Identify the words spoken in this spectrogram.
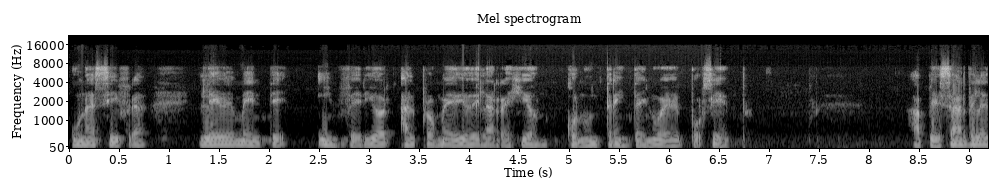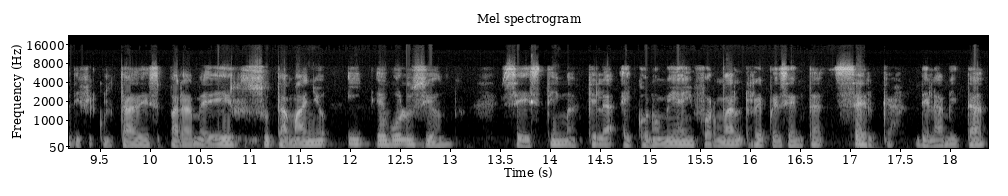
una cifra levemente inferior al promedio de la región con un 39%. A pesar de las dificultades para medir su tamaño y evolución, se estima que la economía informal representa cerca de la mitad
